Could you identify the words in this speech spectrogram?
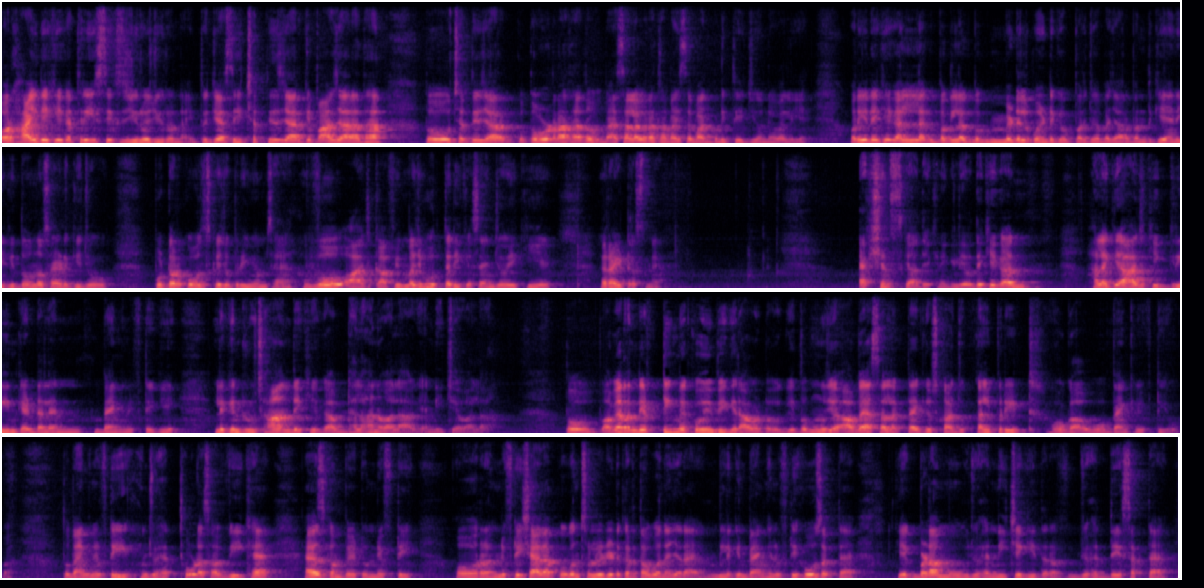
और हाई देखिएगा three six zero zero nine. तो जैसे ही छत्तीस हज़ार के पास जा रहा था तो छत्तीस हज़ार को तोड़ रहा था तो ऐसा लग रहा था, भाई साहब आज बड़ी तेज़ी होने वाली है। और ये देखिएगा लगभग लगभग मिडिल पॉइंट के ऊपर जो है बाज़ार बंद किया, यानी कि दोनों साइड की जो पुट और कॉल्स के जो प्रीमियम्स हैं, वो आज काफ़ी मज़बूत तरीके से एंजॉय किए राइटर्स ने। एक्शंस क्या देखने के लिए? देखिएगा, हालाँकि आज की ग्रीन कैंडल है बैंक निफ्टी की, लेकिन रुझान देखिएगा, अब ढलान वाला आ गया, नीचे वाला। तो अगर निफ्टी में कोई भी गिरावट होगी तो मुझे अब ऐसा लगता है कि उसका जो कल्प्रिट होगा, वो बैंक निफ्टी होगा। तो बैंक निफ्टी जो है, थोड़ा सा वीक है एज कंपेयर टू निफ्टी। और निफ्टी शायद आपको कंसोलिडेट करता हुआ नज़र आए, लेकिन बैंक निफ्टी हो सकता है कि एक बड़ा मूव जो है नीचे की तरफ़ जो है दे सकता है।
